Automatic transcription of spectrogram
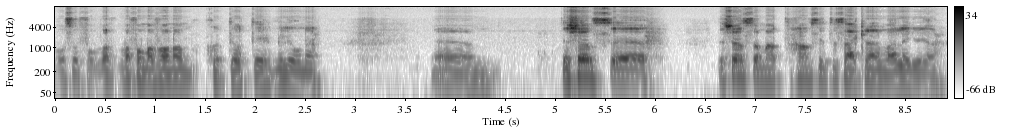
och så får, vad, vad, får man för honom? 70-80 miljoner. Eh, det känns, eh, det känns som att han sitter säkrare än vad Allegri gör.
